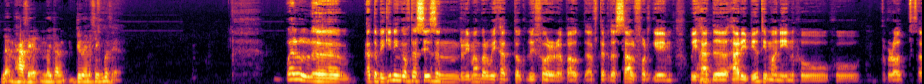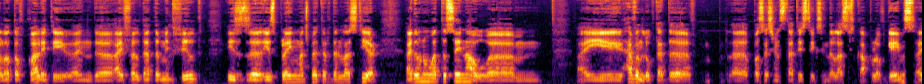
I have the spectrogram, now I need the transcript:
let them have it," and they don't do anything with it? Well, uh, at the beginning of the season, remember we had talked before about after the Salford game, we had uh, Harry Beautyman in who who brought a lot of quality, and uh, I felt that the midfield is uh, is playing much better than last year. I don't know what to say now. Um, I haven't looked at the uh, possession statistics in the last couple of games. I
